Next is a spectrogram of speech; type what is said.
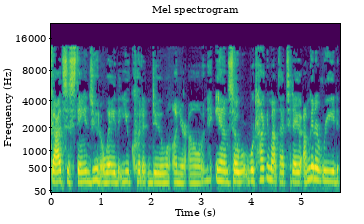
God sustains you in a way that you couldn't do on your own. And so we're talking about that today. I'm going to read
